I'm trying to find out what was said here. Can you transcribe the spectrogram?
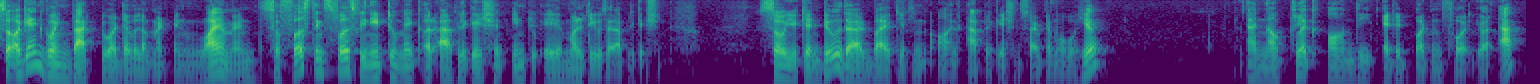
So again, going back to our development environment. So first things first, we need to make our application into a multi-user application. So you can do that by clicking on applications Five demo over here. And now click on the edit button for your app.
